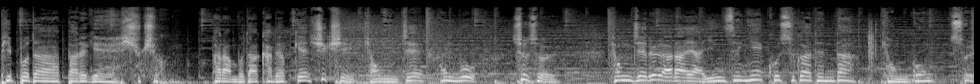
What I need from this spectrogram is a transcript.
빛보다 빠르게 슉슉 바람보다 가볍게 슉슉 경제 공부 술술. 경제를 알아야 인생의 고수가 된다. 경공술.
